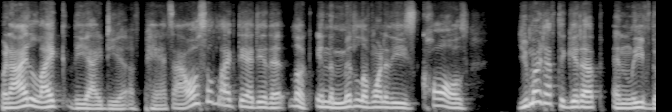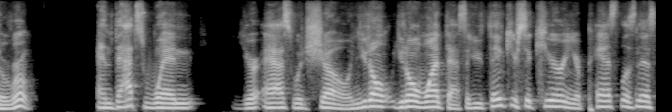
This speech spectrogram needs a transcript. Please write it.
but I like the idea of pants. I also like the idea that, look, in the middle of one of these calls, you might have to get up and leave the room. And that's when your ass would show and you don't you don't want that. So you think you're secure in your pantslessness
